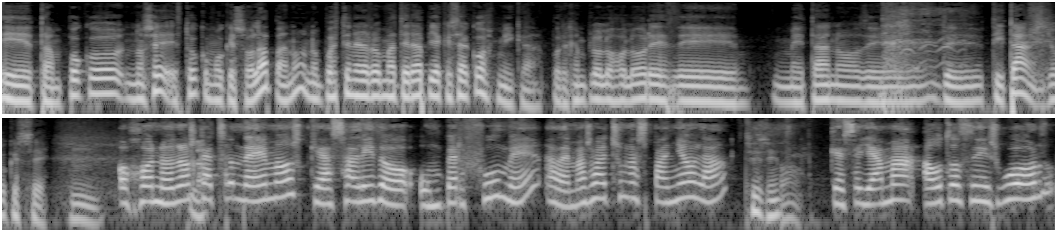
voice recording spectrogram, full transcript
Eh, tampoco, no sé, esto como que solapa, ¿no? No puedes tener aromaterapia que sea cósmica. Por ejemplo, los olores de metano de, de titán, yo qué sé. Ojo, no nos La- cachondeemos que ha salido un perfume, además lo ha hecho una española, Sí, sí. que se llama Out of This World,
